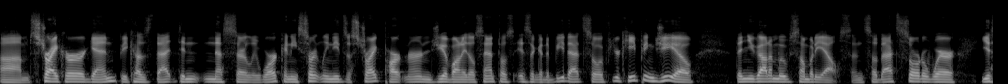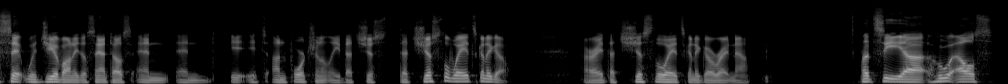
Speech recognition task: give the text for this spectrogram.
um, striker again because that didn't necessarily work, and he certainly needs a strike partner. And Giovanni Dos Santos isn't going to be that. So if you're keeping Gio, then you got to move somebody else. And so that's sort of where you sit with Giovanni Dos Santos, and and it, it's unfortunately that's just that's just the way it's going to go. All right, that's just the way it's going to go right now. Let's see uh, who else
